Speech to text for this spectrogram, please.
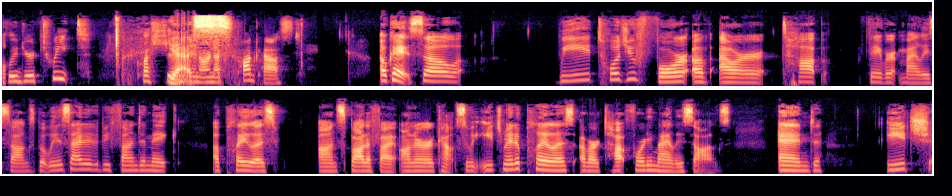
include your tweet question in our next podcast. Okay, so we told you four of our top favorite Miley songs, but we decided it'd be fun to make a playlist on Spotify on our account. So we each made a playlist of our top 40 Miley songs. And each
